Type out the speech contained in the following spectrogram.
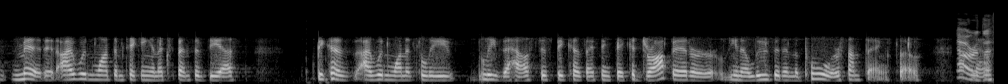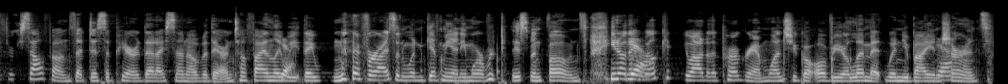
admit it, I wouldn't want them taking an expensive DS because I wouldn't want it to leave, leave the house just because I think they could drop it or, you know, lose it in the pool or something. So, Yeah, or Yeah. the three cell phones that disappeared that I sent over there until finally we they Verizon wouldn't give me any more replacement phones. You know, they Yeah. will kick you out of the program once you go over your limit when you buy insurance.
